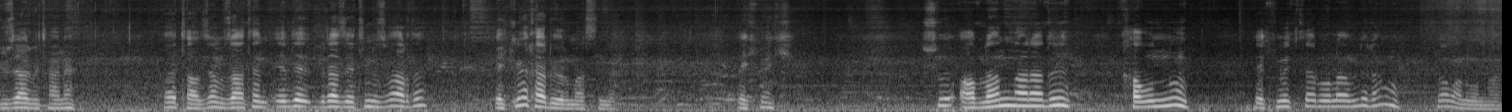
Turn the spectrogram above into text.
Güzel bir tane et alacağım. Zaten evde biraz etimiz vardı. Ekmek arıyorum aslında. Ekmek. Şu ablanın aradığı kavunlu ekmekler olabilir ama bulamadım onları.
